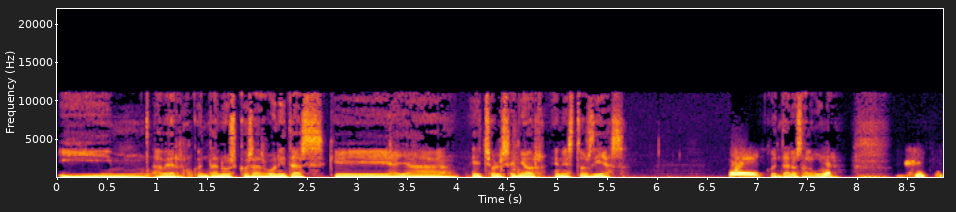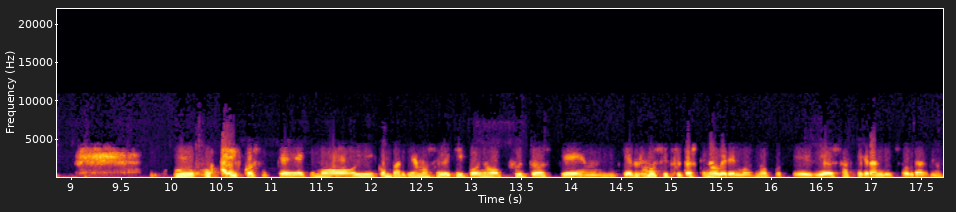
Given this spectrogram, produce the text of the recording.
Y, mm, a ver, cuéntanos cosas bonitas que haya hecho el Señor en estos días. Pues Cuéntanos alguna. Mm, hay cosas que, como hoy compartíamos el equipo, ¿no? Frutos que, que vemos y frutos que no veremos, ¿no? Porque Dios hace grandes obras, ¿no?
